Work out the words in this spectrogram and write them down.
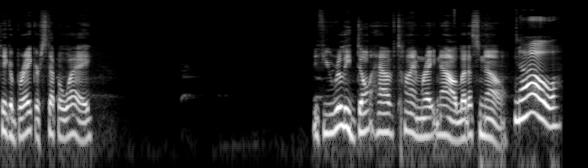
take a break or step away. If you really don't have time right now, let us know. No.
